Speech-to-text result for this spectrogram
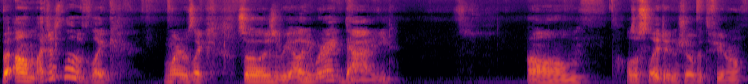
But um, I just love like when it was like, so there's a reality where I died. Um, also Slade didn't show up at the funeral.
